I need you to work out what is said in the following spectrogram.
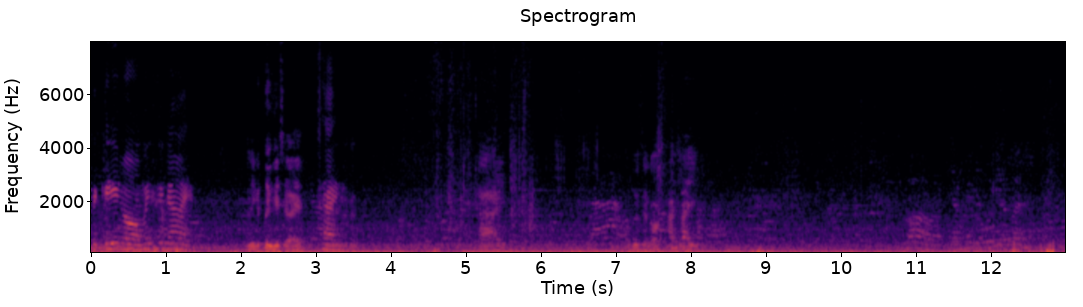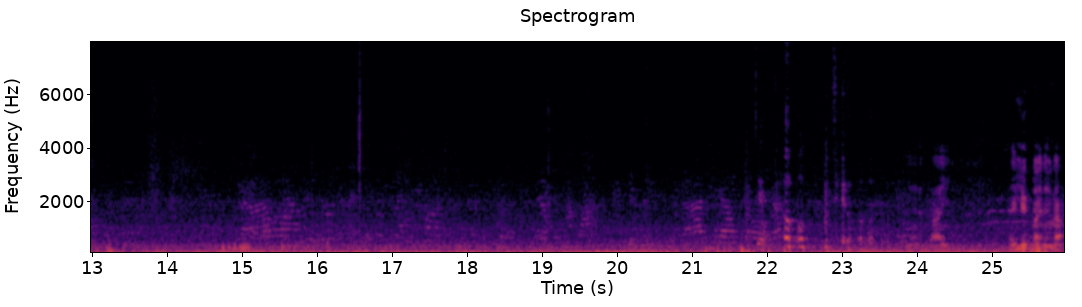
ตะกี้งอไม่ค่อยได้ อันนี้ก็ตึงเฉยๆใช่ค ลายเอาดูเสร็จแล้วก็คลายไล่อีกเจ็บเจ็บ เนี่ยไล่ไล่ลึกหน่อยหนึ่งแล้ว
